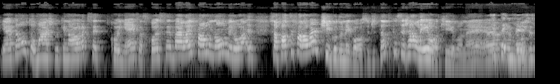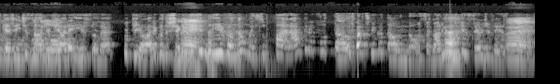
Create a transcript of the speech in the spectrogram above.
E é tão automático que na hora que você conhece as coisas, você vai lá e fala fala o número, só falta você falar o artigo do negócio, de tanto que você já leu aquilo, né? É, e tem é vezes muito, que a gente muito, sabe, muito o pior é isso, né? O pior é quando chega né? nesse nível, não, mas o parágrafo tal, o artigo tal, nossa, agora é. enlouqueceu de vez. É.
